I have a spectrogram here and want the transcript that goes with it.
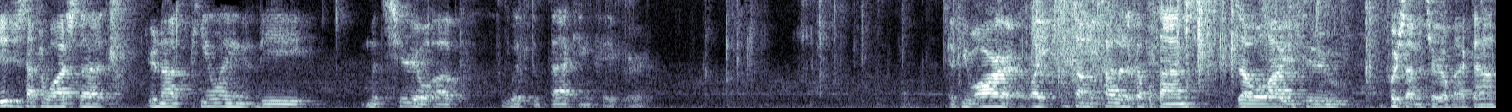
You just have to watch that you're not peeling the material up with the backing paper. If you are, like, tell me cut it a couple times, that will allow you to push that material back down.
